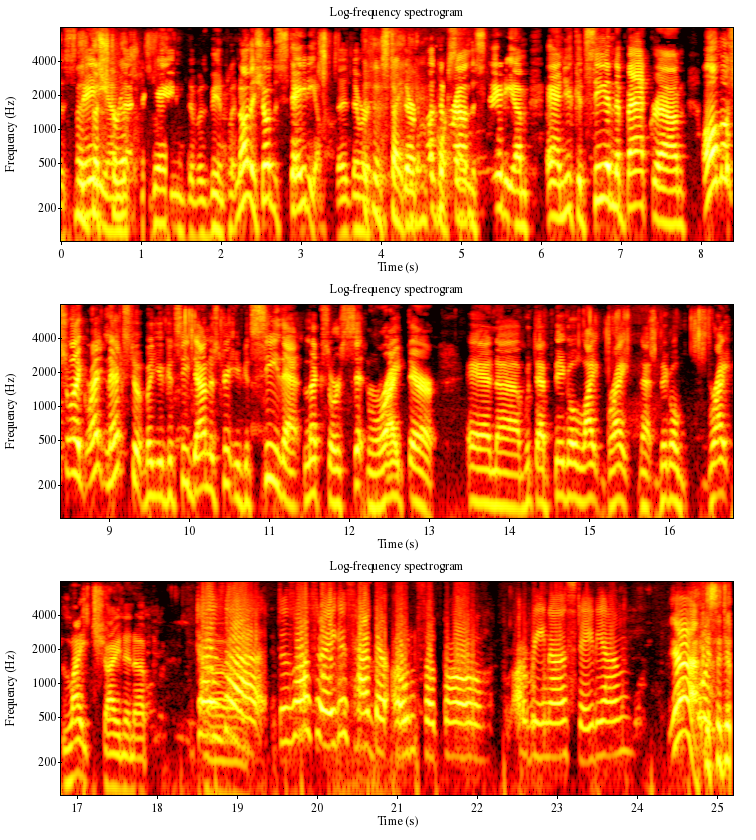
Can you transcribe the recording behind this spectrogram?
the stadium strip. that the game that was being played. No, they showed the stadium. They, they were The they're stadium. buzzing more so. around the stadium, and you could see in the background, almost like right next to it, but you could see down the street, you could see that Luxor sitting right there, and uh, with that big old light, bright, that big old bright light shining up. Does Uh, uh does Las Vegas have their own football arena stadium? Yeah, Or- Yes, they do.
